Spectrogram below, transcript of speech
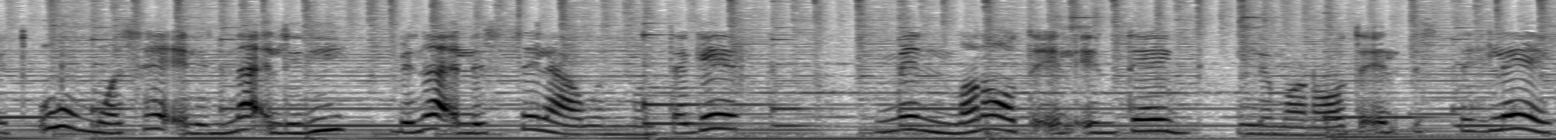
بتقوم وسائل النقل دي بنقل السلع والمنتجات من مناطق الإنتاج لمناطق الاستهلاك.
